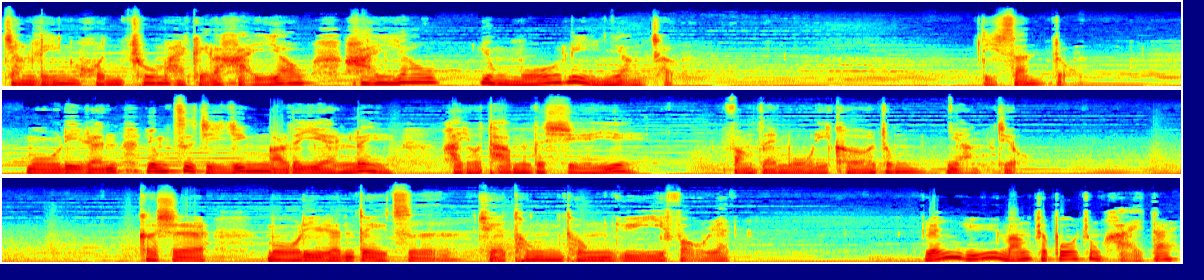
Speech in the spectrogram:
将灵魂出卖给了海妖，海妖。用魔力酿成。第三种，牡蛎人用自己婴儿的眼泪，还有他们的血液，放在牡蛎壳中酿酒。可是，牡蛎人对此却通通予以否认。人鱼忙着播种海带，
